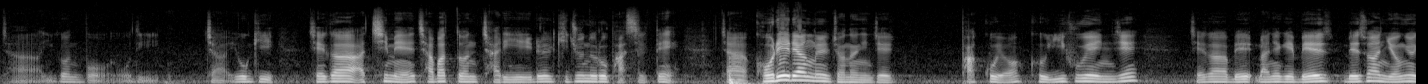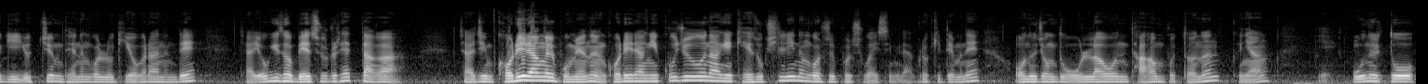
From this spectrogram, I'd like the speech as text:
자 이건 뭐 어디 자 여기 제가 아침에 잡았던 자리를 기준으로 봤을 때 자 거래량을 저는 이제 봤고요. 그 이후에 이제 제가 매, 만약에 매, 매수한 영역이 요쯤 되는 걸로 기억을 하는데 자 여기서 매수를 했다가 자 지금 거래량을 보면은 거래량이 꾸준하게 계속 실리는 것을 볼 수가 있습니다. 그렇기 때문에 어느 정도 올라온 다음부터는 그냥 예, 오늘 또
